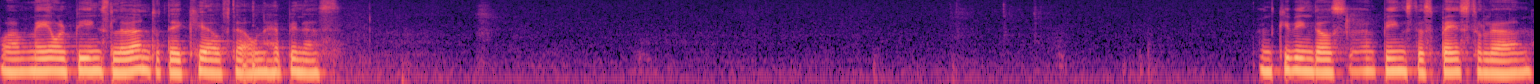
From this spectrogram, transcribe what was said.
May all beings learn to take care of their own happiness. And giving those uh, beings the space to learn.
